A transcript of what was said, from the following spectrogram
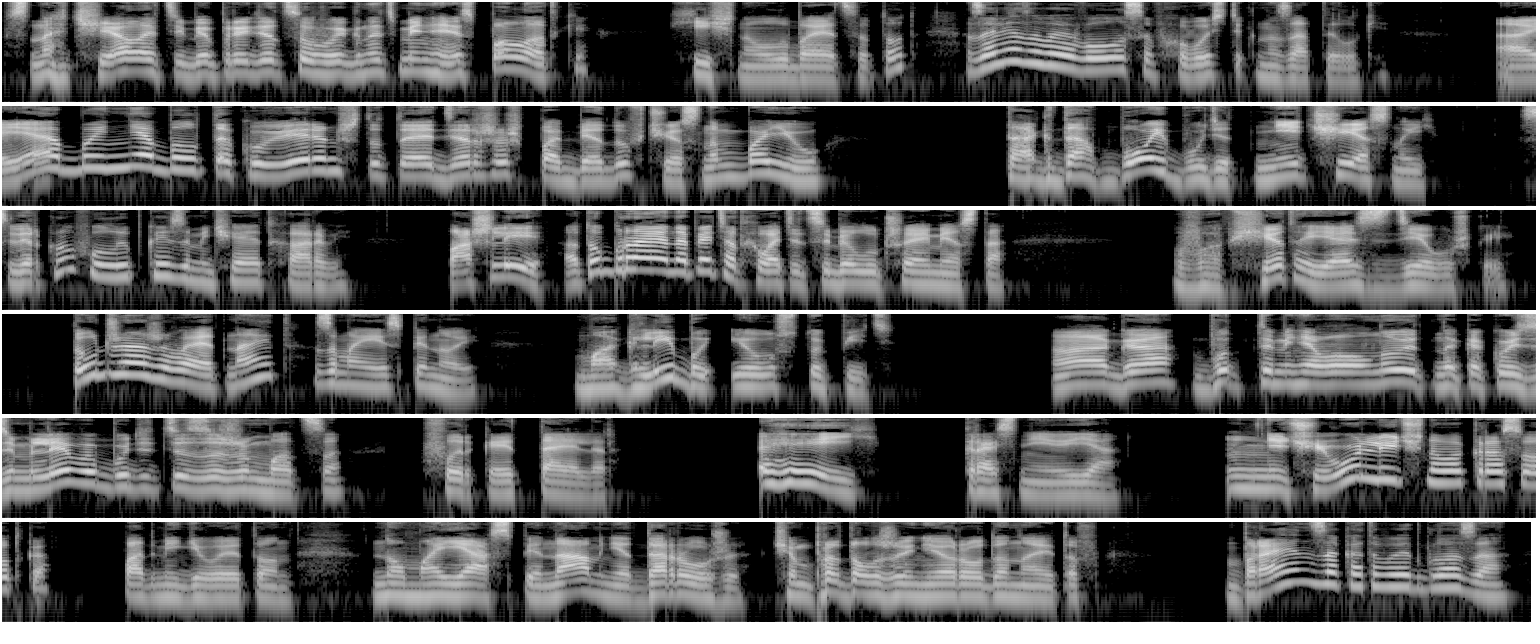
Сначала тебе придется выгнать меня из палатки», — хищно улыбается тот, завязывая волосы в хвостик на затылке. «А я бы не был так уверен, что ты одержишь победу в честном бою. Тогда бой будет нечестный», — сверкнув улыбкой, замечает Харви. «Пошли, а то Брайан опять отхватит себе лучшее место». «Вообще-то я с девушкой». Тут же оживает Найт за моей спиной. «Могли бы и уступить». «Ага, будто меня волнует, на какой земле вы будете зажиматься», фыркает Тайлер. «Эй!» — краснею я. «Ничего личного, красотка», — подмигивает он. «Но моя спина мне дороже, чем продолжение рода Найтов». Брайан закатывает глаза.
